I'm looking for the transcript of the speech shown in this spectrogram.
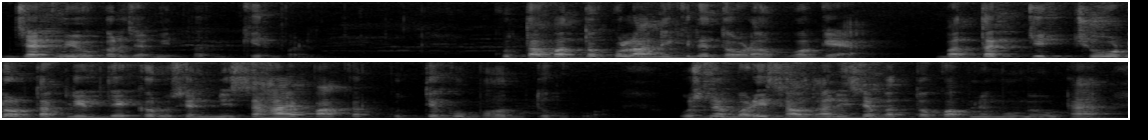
जख्मी होकर ज़मीन पर गिर पड़ी। कुत्ता बत्तख को लाने के लिए दौड़ा हुआ गया। बत्तख की चोट और तकलीफ़ देखकर उसे निसहाय पाकर कुत्ते को बहुत दुख हुआ। उसने बड़ी सावधानी से बत्तख को अपने मुँह में उठाया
